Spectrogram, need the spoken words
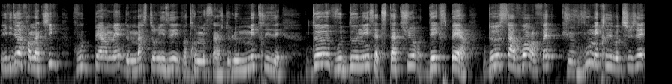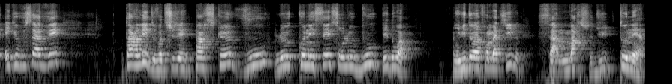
Les vidéos informatives vous permettent de masteriser votre message, de le maîtriser de vous donner cette stature d'expert, de savoir en fait que vous maîtrisez votre sujet et que vous savez parler de votre sujet parce que vous le connaissez sur le bout des doigts. Les vidéos informatives, ça marche du tonnerre.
